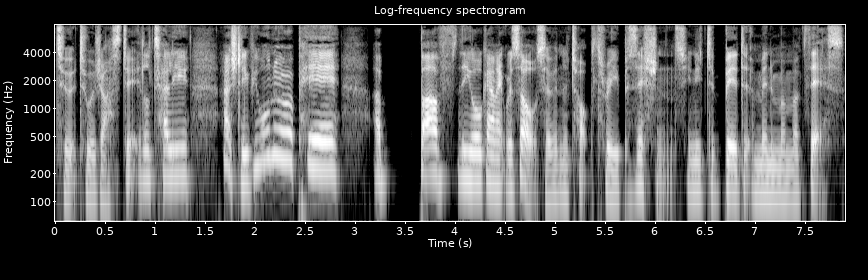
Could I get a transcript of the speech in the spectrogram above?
to to adjust it. It'll tell you actually if you want to appear a above the organic results, so in the top three positions, you need to bid a minimum of this.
